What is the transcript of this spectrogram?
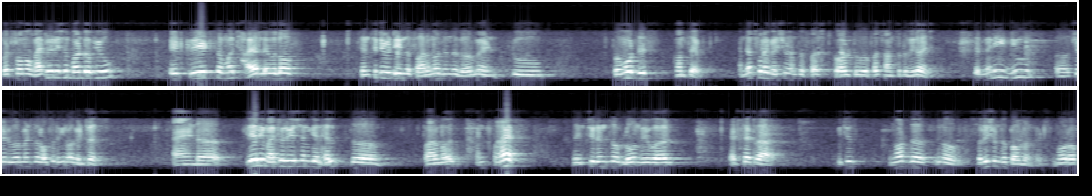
But from a irrigation point of view, it creates a much higher level of sensitivity in the farmers and the government to promote this concept. And that's what I mentioned in the first call to first answer to Viraj, that many new uh, state governments are also taking of interest. And uh, clearly irrigation can help the farmers and perhaps the incidence of loan waivers, etc., which is not the you know solution to the problem. It's more of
